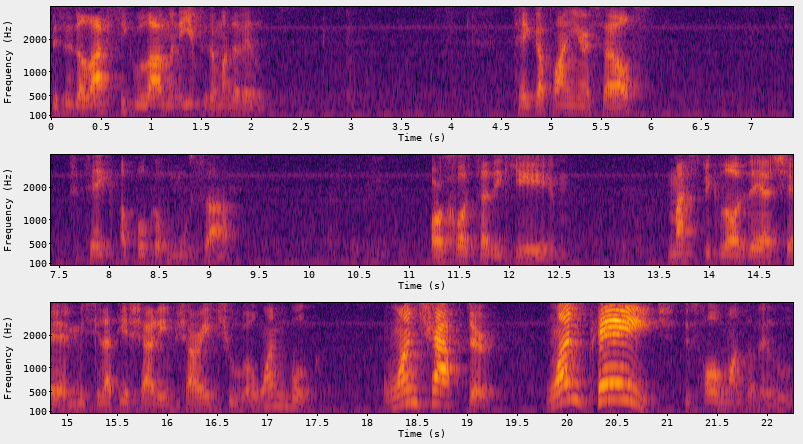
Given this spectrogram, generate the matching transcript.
This is the last segula I'm going to give for the month of Elul. Take upon yourself to take a book of Musar, Orchot Tzadikim, Maspik LeOvdei Hashem, Mesilat Yesharim, Shaarei Teshuva. One book, one chapter, one page. This whole month of Elul.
